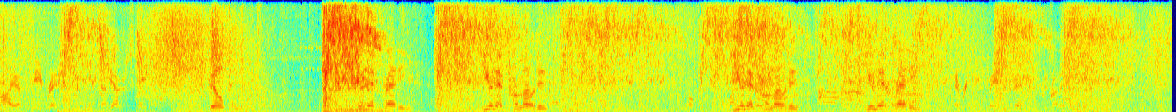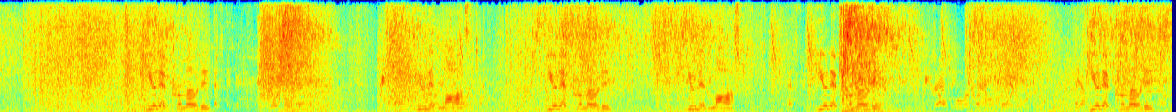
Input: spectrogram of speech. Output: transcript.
IFV ready. Stable. Building. Unit ready. Unit promoted. Unit promoted. Unit ready. Everything's made to fit. Running. Unit promoted. estimating distortion error. Resolving Unit lost. Unit promoted. Unit lost. Unit promoted. resolving target. Unit promoted.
